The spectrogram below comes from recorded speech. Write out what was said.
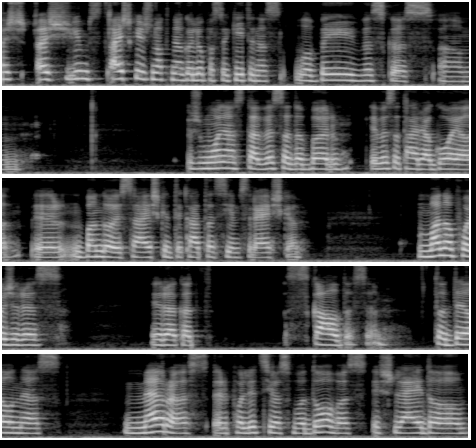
Aš, aš jums aiškiai, žinok, negaliu pasakyti, nes labai viskas, um, žmonės tą visą dabar, visą tą reaguoja ir bando įsiaiškinti, ką tas jiems reiškia. Mano požiūris yra, kad skaldosi. Todėl, nes meras ir policijos vadovas išleido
